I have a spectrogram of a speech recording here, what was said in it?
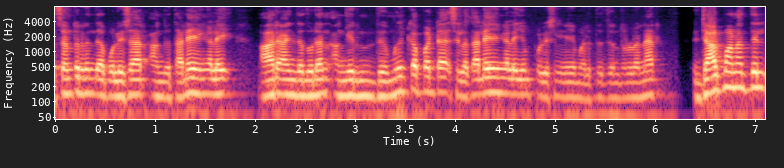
சென்றிருந்த போலீசார் அங்கு தடயங்களை ஆராய்ந்ததுடன் அங்கிருந்து மீட்கப்பட்ட சில தடயங்களையும் போலீஸ் நிலையம் எடுத்து சென்றுள்ளனர். ஜாழ்ப்பாணத்தில்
